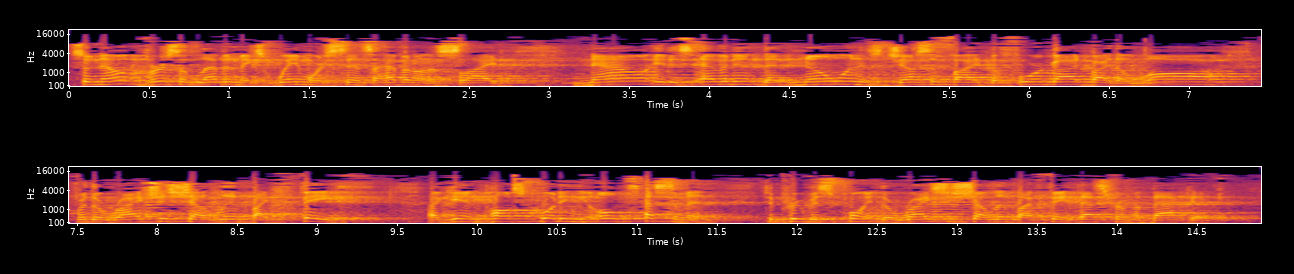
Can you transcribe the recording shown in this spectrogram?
So now verse 11 makes way more sense. I have it on a slide. Now it is evident that no one is justified before God by the law, for the righteous shall live by faith. Again, Paul's quoting the Old Testament to prove his point. The righteous shall live by faith. That's from Habakkuk.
